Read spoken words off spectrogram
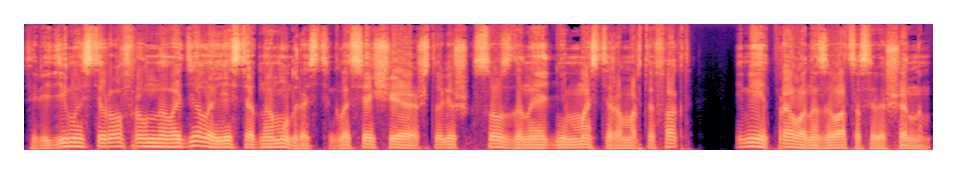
Среди мастеров рунного дела есть одна мудрость, гласящая, что лишь созданный одним мастером артефакт имеет право называться совершенным.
